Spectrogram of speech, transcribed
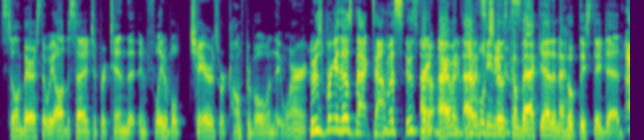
still embarrassed that we all decided to pretend that inflatable chairs were comfortable when they weren't. Who's bringing those back, Thomas? Who's I, bringing don't, back I haven't, I haven't seen those come back yet, and I hope they stay dead.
